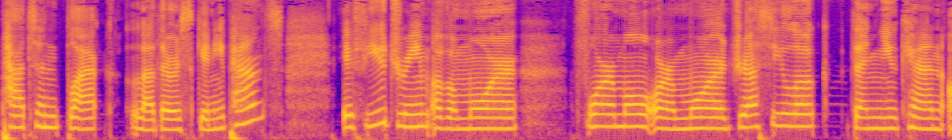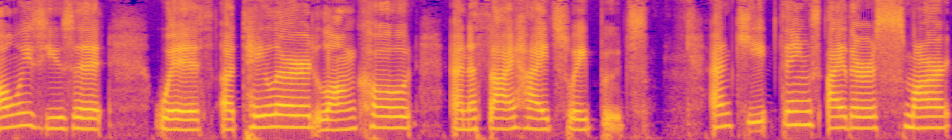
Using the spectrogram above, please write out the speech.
patent black leather skinny pants. If you dream of a more formal or more dressy look, then you can always use it with a tailored long coat and a thigh high suede boots. And keep things either smart,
